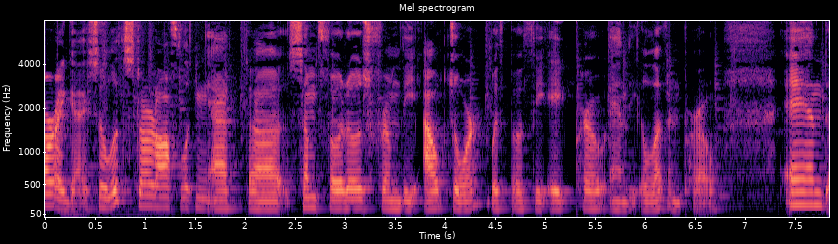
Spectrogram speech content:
Alright guys, so let's start off looking at uh, some photos from the outdoor with both the 8 Pro and the 11 Pro. And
